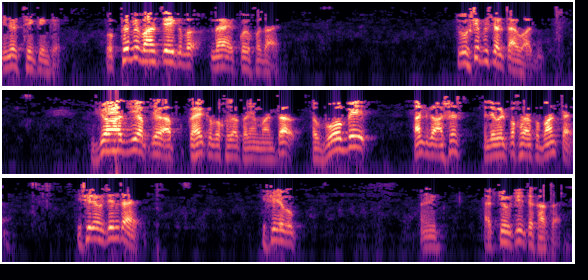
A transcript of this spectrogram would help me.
انر تھنکنگ ہے وہ پھر بھی مانتی ہے کہ میرا کوئی خدا ہے۔ تو اسی پہ چلتا ہے وہ آدمی۔ جو آدمی اپنے آپ کو کہے کہ وہ خدا کو نہیں مانتا، تو وہ بھی انکانشیس لیول پر خدا کو مانتا ہے۔ اسی لیے وہ زندہ ہے۔ اسی لیے وہ یعنی ایکٹیویٹی دکھاتا ہے۔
